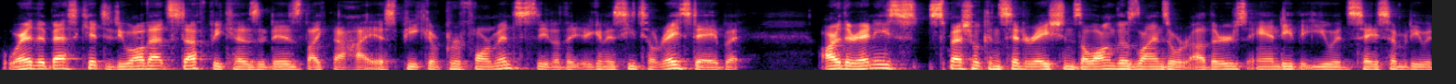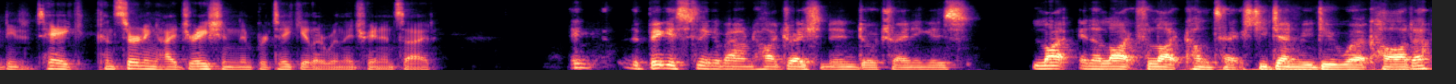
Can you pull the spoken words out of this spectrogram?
wear the best kit to do all that stuff because it is like the highest peak of performance you know that you're going to see till race day but are there any special considerations along those lines or others, Andy, that you would say somebody would need to take concerning hydration in particular when they train inside? I think the biggest thing about hydration in indoor training is like in a like for like context, you generally do work harder.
